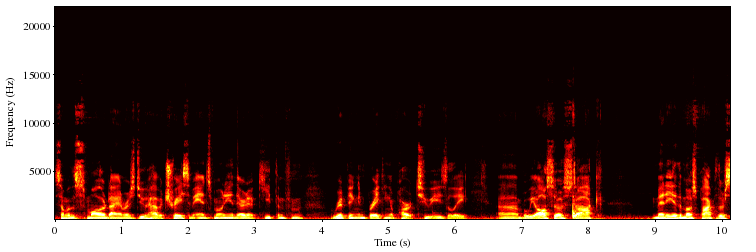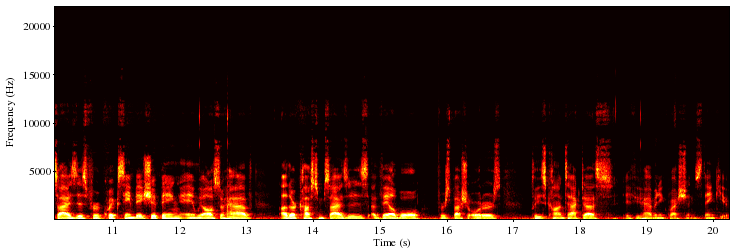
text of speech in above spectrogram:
Some of the smaller diameters do have a trace of antimony in there to keep them from ripping and breaking apart too easily. Um, but we also stock many of the most popular sizes for quick same day shipping, and we also have other custom sizes available for special orders. Please contact us if you have any questions. Thank you.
